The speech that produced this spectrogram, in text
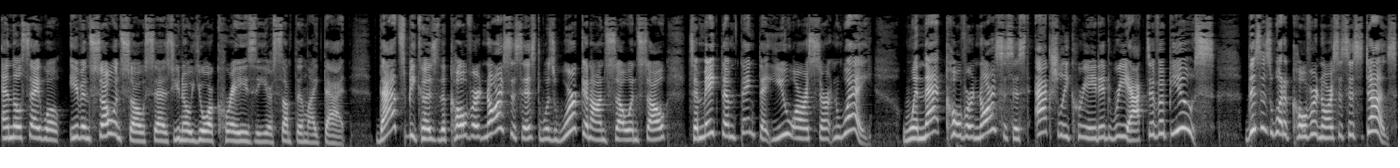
and they'll say, well, even so and so says, you know, you're crazy or something like that. That's because the covert narcissist was working on so and so to make them think that you are a certain way. When that covert narcissist actually created reactive abuse. This is what a covert narcissist does.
